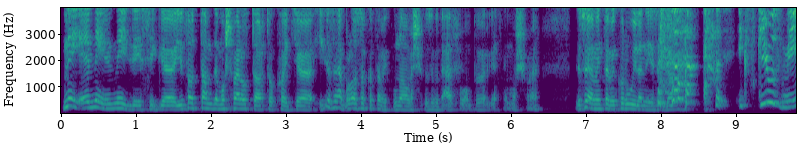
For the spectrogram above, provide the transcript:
Négy, négy, négy részig jutottam, de most már ott tartok, hogy igazából azokat, amik unalmasak, azokat át fogom pörgetni most már. De ez olyan, mint amikor újra nézed a... Excuse me?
